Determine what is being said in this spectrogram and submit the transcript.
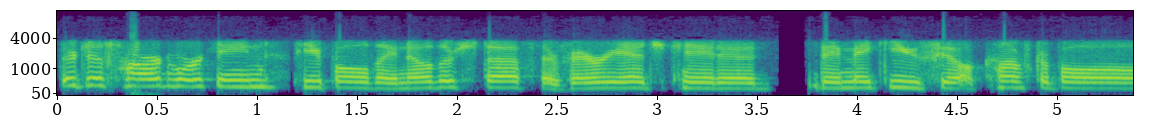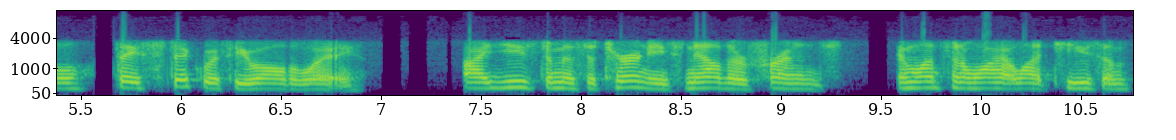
They're just hardworking people. They know their stuff. They're very educated. They make you feel comfortable. They stick with you all the way. I used them as attorneys. Now they're friends. And once in a while I tease them.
